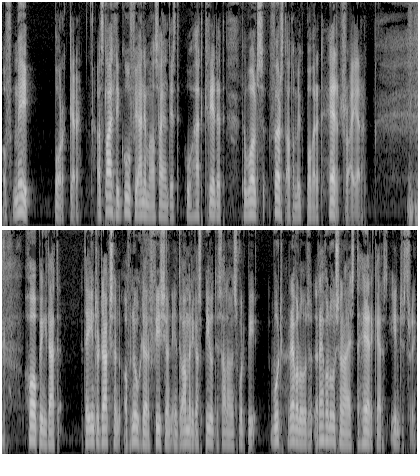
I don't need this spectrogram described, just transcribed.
of May Porker, a slightly goofy animal scientist who had created the world's first atomic-powered hair dryer. Hoping that the introduction of nuclear fission into America's beauty salons would be would revolu- revolutionize the hair care industry.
